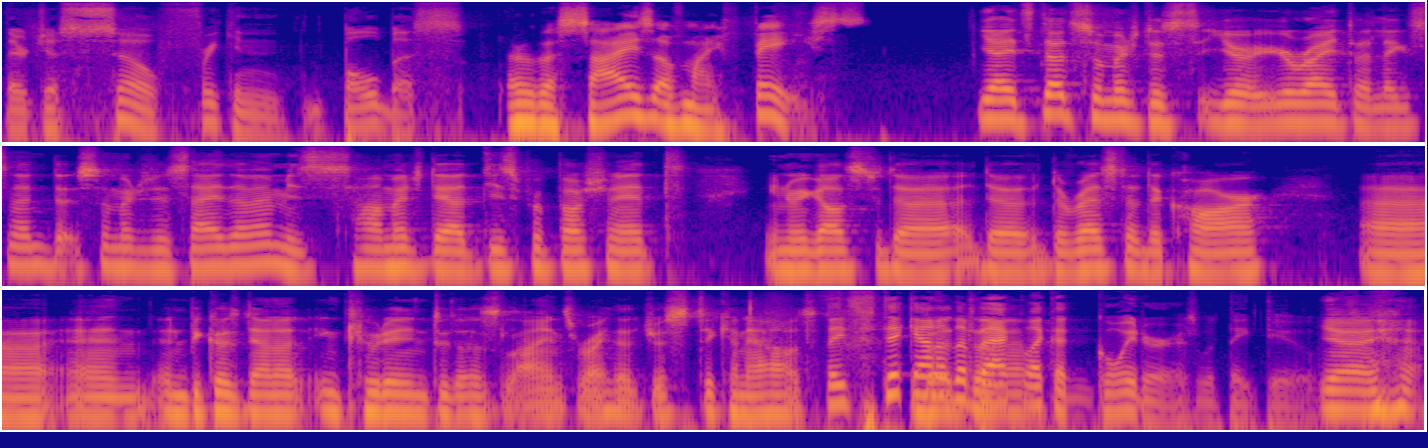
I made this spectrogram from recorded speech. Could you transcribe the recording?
they're just so freaking bulbous. They're the size of my face. Yeah, it's not so much this. You're you're right. uh, Like it's not so much the size of them; it's how much they are disproportionate in regards to the the, the rest of the car, uh, and and because they're not included into those lines, right? They're just sticking out. They stick out of the back uh, like a goiter, is what they do. Yeah, yeah.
